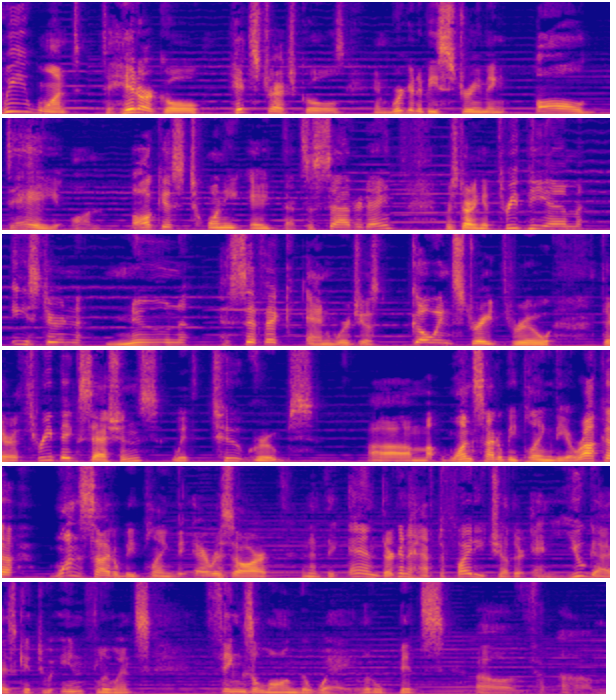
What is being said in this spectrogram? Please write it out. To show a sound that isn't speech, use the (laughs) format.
we want to hit our goal, hit stretch goals, and we're going to be streaming all day on August 28th. That's a Saturday. We're starting at 3 p.m. Eastern, noon Pacific, and we're just going straight through. There are three big sessions with two groups. Um, one side will be playing the Araka, one side will be playing the Erizar, and at the end, they're going to have to fight each other, and you guys get to influence things along the way little bits of um,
